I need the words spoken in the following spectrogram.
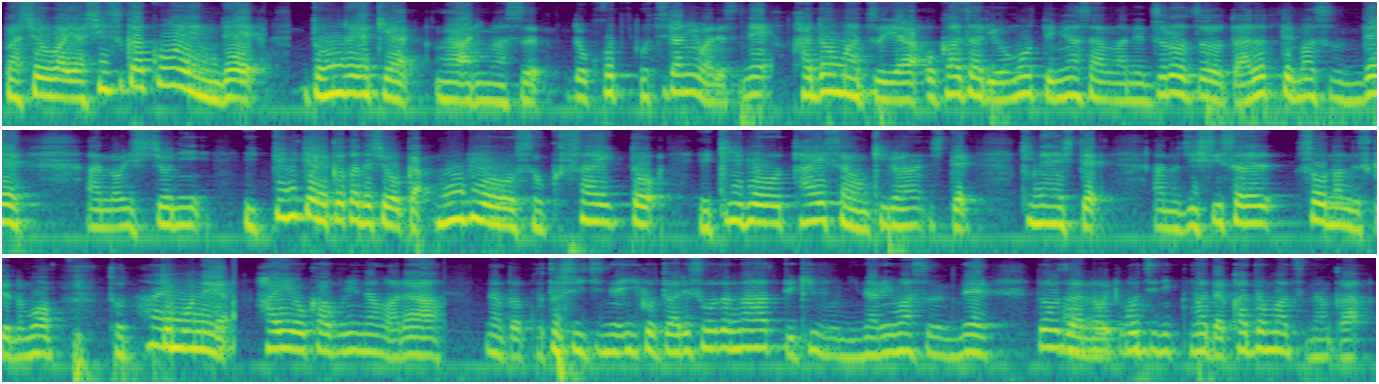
場所は八塚公園で、どんど焼き屋があります。ここちらにはですね、門松やお飾りを持って皆さんがね、ぞろぞろと歩ってますんで、あの、一緒に行ってみてはいかがでしょうか。無病息災と疫病退散を祈願して、記念して、あの、実施されそうなんですけども、とってもね、灰をかぶりながら、なんか今年一年いいことありそうだなって気分になりますんで、どうぞあの、お家にまだ門松なんか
